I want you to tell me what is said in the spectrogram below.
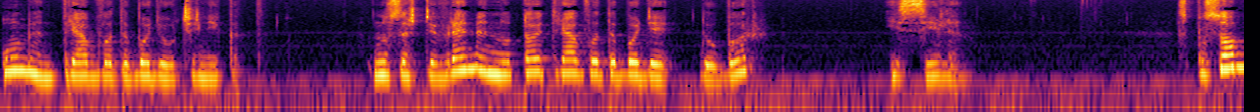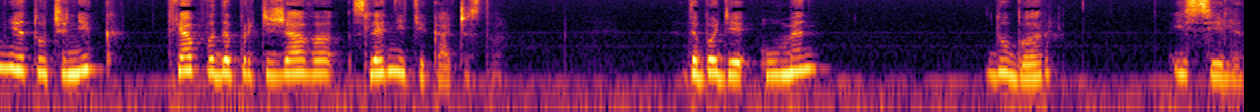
Умен трябва да бъде ученикът, но същевременно той трябва да бъде добър и силен. Способният ученик трябва да притежава следните качества. Да бъде умен, добър и силен.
